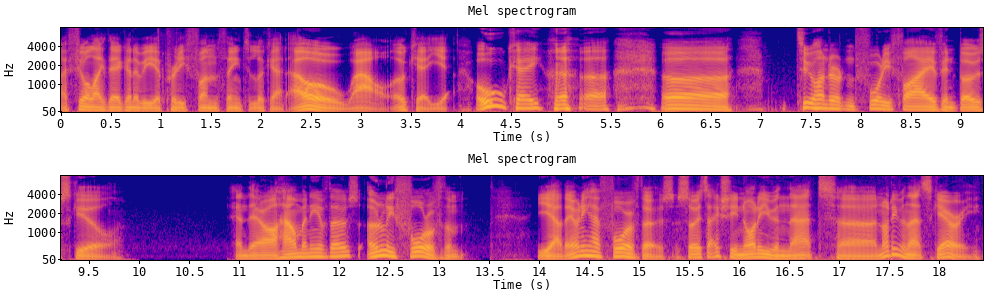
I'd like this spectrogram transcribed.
I feel like they're going to be a pretty fun thing to look at. Oh, wow. Okay, yeah. Okay. uh, 245 in bow skill. And there are how many of those? Only four of them. Yeah, they only have four of those. So it's actually not even that, uh, not even that scary.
